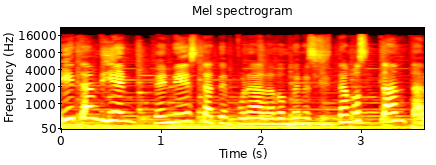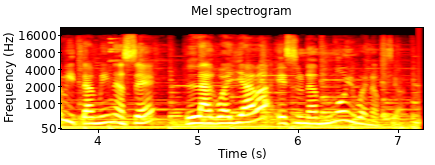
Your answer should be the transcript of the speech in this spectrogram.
Y también en esta temporada donde necesitamos tanta vitamina C, la guayaba es una muy buena opción.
